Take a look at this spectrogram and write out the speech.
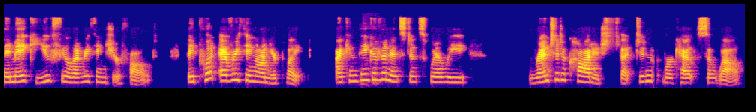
they make you feel everything's your fault. They put everything on your plate. I can think of an instance where we rented a cottage that didn't work out so well.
